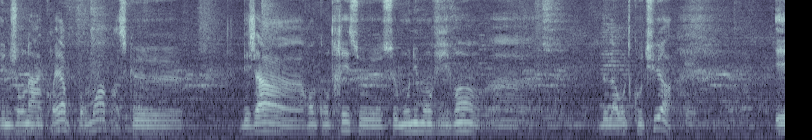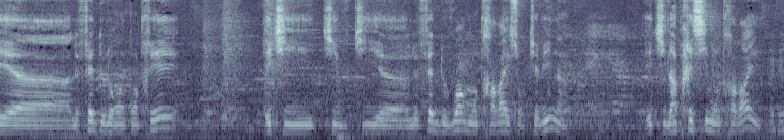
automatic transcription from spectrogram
une journée incroyable pour moi parce que déjà rencontrer ce, monument vivant de la haute couture et le fait de le rencontrer et qui, qui, qui le fait de voir mon travail sur Kevin et qu'il apprécie mon travail. Mhm.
